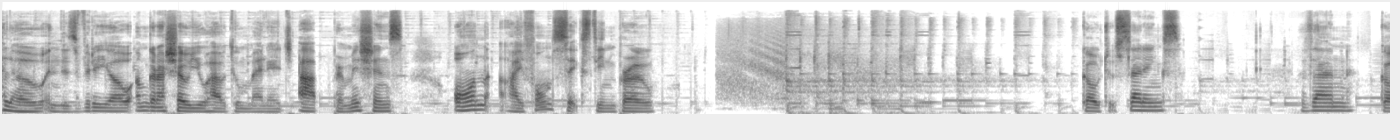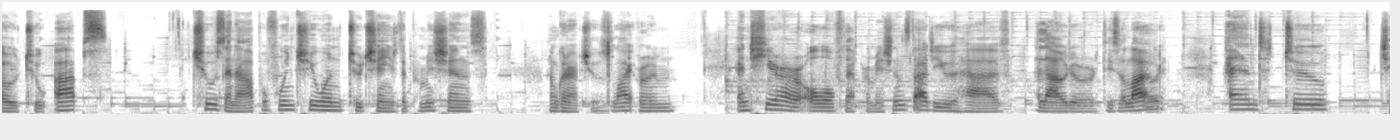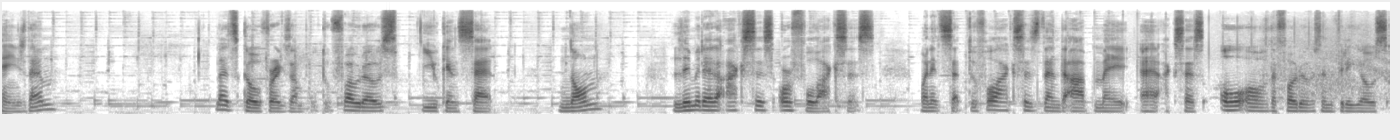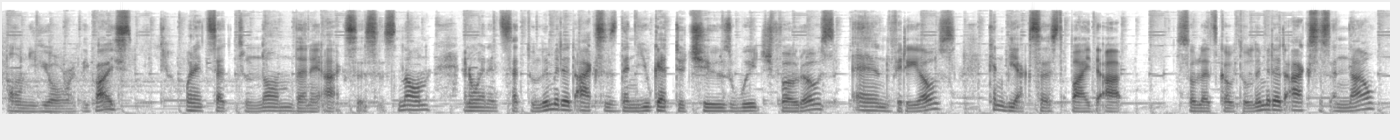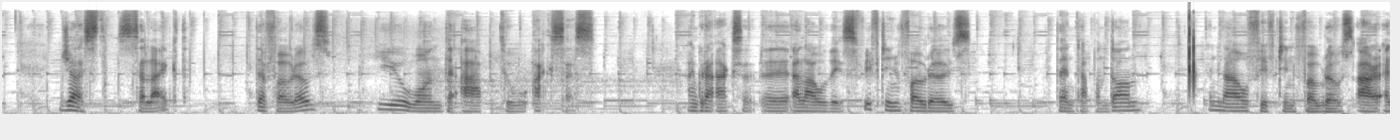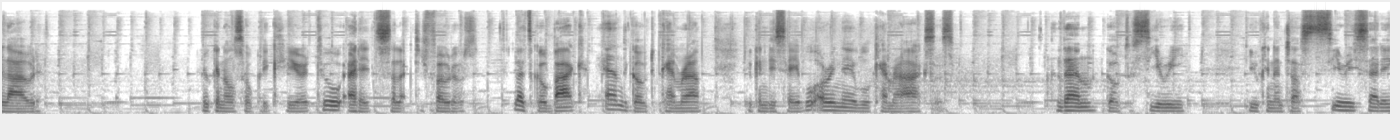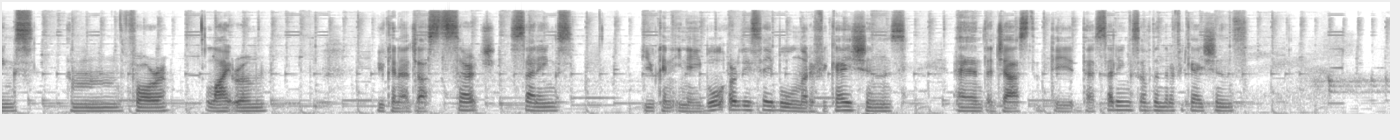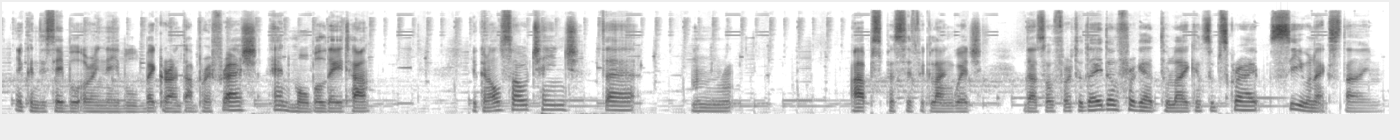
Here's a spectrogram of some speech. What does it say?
Hello, in this video I'm gonna show you how to manage app permissions on iPhone 16 Pro. Go to settings, then go to apps, choose an app of which you want to change the permissions. I'm gonna choose Lightroom and here are all of the permissions that you have allowed or disallowed and to change them let's go for example to photos. You can set none limited access or full access. When it's set to full access then the app may uh, access all of the photos and videos on your device. When it's set to none then it accesses none and when it's set to limited access then you get to choose which photos and videos can be accessed by the app. So let's go to limited access and now just select the photos you want the app to access. I'm gonna access, uh, allow this 15 photos, then tap on done, and now 15 photos are allowed. You can also click here to edit selected photos. Let's go back and go to camera. You can disable or enable camera access. Then go to Siri. You can adjust Siri settings um, for Lightroom. You can adjust search settings you can enable or disable notifications and adjust the, the settings of the notifications. You can disable or enable background app refresh and mobile data. You can also change the um, app specific language. That's all for today. Don't forget to like and subscribe. See you next time.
